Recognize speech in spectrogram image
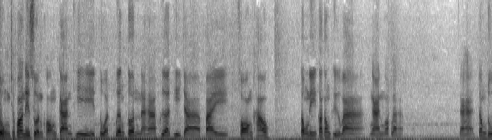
ส่งเฉพาะในส่วนของการที่ตรวจเบื้องต้นนะฮะ เพื่อที่จะไปฟ้องเขาตรงนี้ก็ต้องถือว่างานงอกแล้วนะฮะต้องดู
